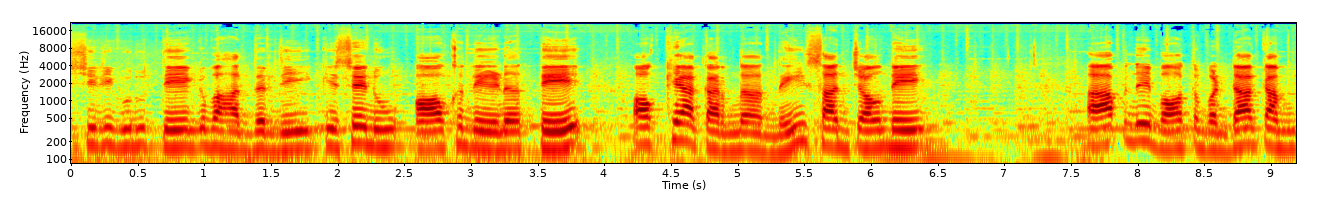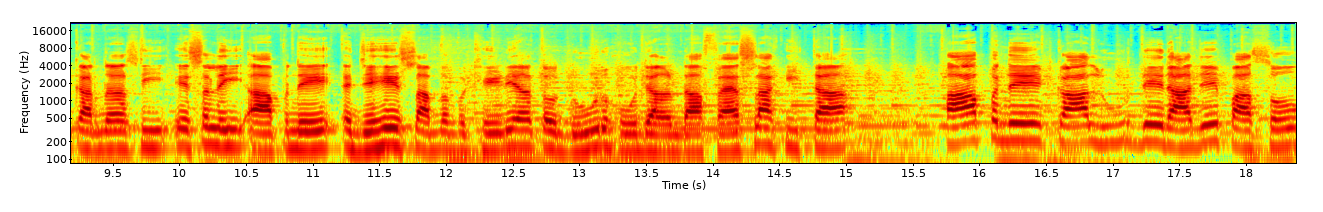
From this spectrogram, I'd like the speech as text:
ਸ੍ਰੀ ਗੁਰੂ ਤੇਗ ਬਹਾਦਰ ਜੀ ਕਿਸੇ ਨੂੰ ਔਖ ਦੇਣ ਤੇ ਔਖਿਆ ਕਰਨਾ ਨਹੀਂ ਸਨ ਚਾਹੁੰਦੇ ਆਪ ਨੇ ਬਹੁਤ ਵੱਡਾ ਕੰਮ ਕਰਨਾ ਸੀ, ਇਸ ਲਈ ਆਪ ਨੇ ਅਜਿਹੇ ਸਭ ਬਖੇੜਿਆਂ ਤੋਂ ਦੂਰ ਹੋ ਜਾਣ ਦਾ ਫੈਸਲਾ ਕੀਤਾ। ਆਪ ਨੇ ਕਾਲੂਰ ਦੇ ਰਾਜੇ ਪਾਸੋਂ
